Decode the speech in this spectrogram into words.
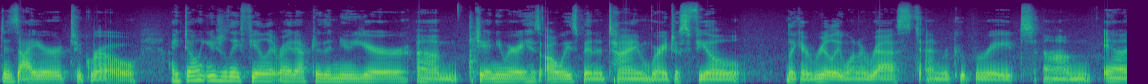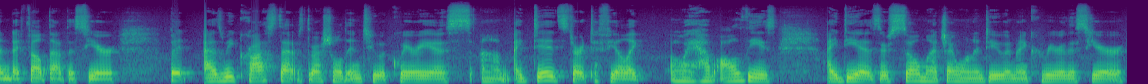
desire to grow. I don't usually feel it right after the new year. Um, January has always been a time where I just feel like I really want to rest and recuperate. Um, and I felt that this year. But as we crossed that threshold into Aquarius, um, I did start to feel like, oh, I have all these ideas. There's so much I want to do in my career this year.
